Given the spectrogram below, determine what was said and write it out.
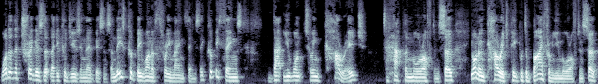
what are the triggers that they could use in their business. And these could be one of three main things. They could be things that you want to encourage to happen more often. So you want to encourage people to buy from you more often. So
